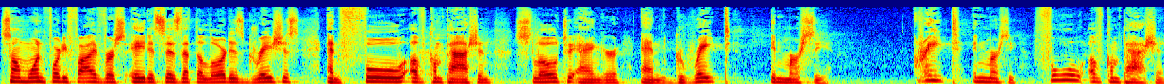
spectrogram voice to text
Psalm 145, verse 8, it says that the Lord is gracious and full of compassion, slow to anger, and great in mercy. Great in mercy, full of compassion.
